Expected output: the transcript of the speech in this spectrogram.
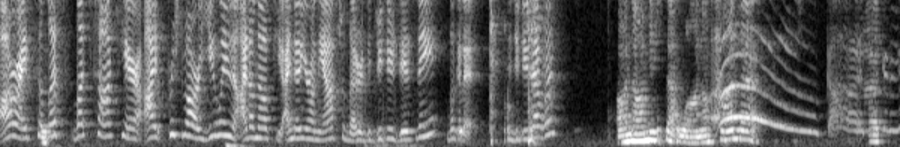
All right. So let's let's talk here. I first of all, are you in? I don't know if you. I know you're on the option letter. Did you do Disney? Look at it. Did you do that one? Oh no, I missed that one. I find that. Oh God! Look at it.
